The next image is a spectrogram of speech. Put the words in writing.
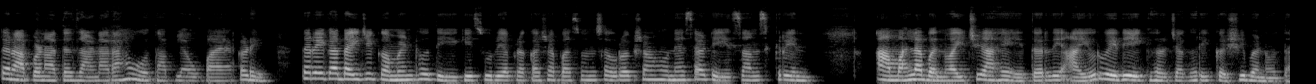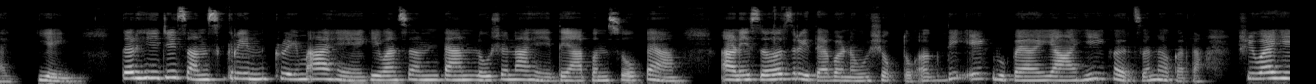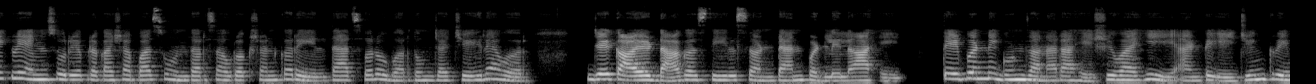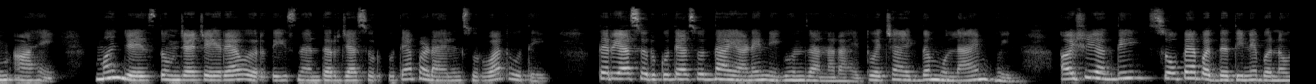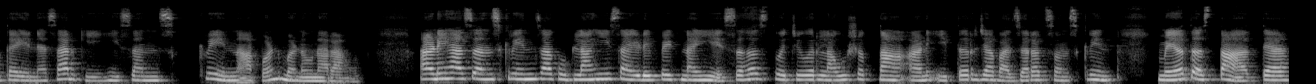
तर आपण आता जाणार आहोत आपल्या उपायाकडे. तर एका ताईची कमेंट होती की सूर्यप्रकाशापासून संरक्षण होण्यासाठी सनस्क्रीन आम्हाला बनवायची आहे तर ती आयुर्वेदिक घरच्या घरी कशी बनवता येईल? तर ही जी सनस्क्रीन क्रीम आहे किंवा सनटॅन लोशन आहे ते आपण सोप्या आणि सहजरित्या बनवू शकतो. अगदी एक रुपयाही खर्च न करता. शिवाय ही क्रीम सूर्यप्रकाशापासून तर संरक्षण करेल. त्याचबरोबर तुमच्या चेहऱ्यावर जे काळे डाग असतील सनटॅन पडलेलं आहे ते पण निघून जाणार आहे. शिवाय ही अँटी एजिंग क्रीम आहे. म्हणजेच तुमच्या चेहऱ्यावर तीस नंतर ज्या सुरकुत्या पडायला सुरुवात होते तर या सुरकुत्या सुद्धा याने निघून जाणार आहे त्वचा एकदम मुलायम होईल. अशी अगदी सोप्या पद्धतीने बनवता येण्यासारखी ही सनस्क्रीन आपण बनवणार आहोत. आणि ह्या सनस्क्रीनचा कुठलाही साईड इफेक्ट नाही आहे सहज त्वचेवर लावू शकता आणि इतर ज्या बाजारात सनस्क्रीन मिळत असतात त्या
